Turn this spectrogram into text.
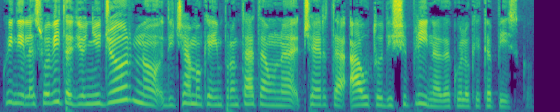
Quindi la sua vita di ogni giorno diciamo che è improntata a una certa autodisciplina, da quello che capisco.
